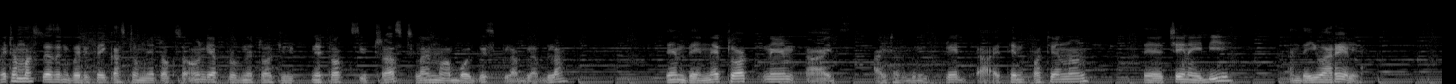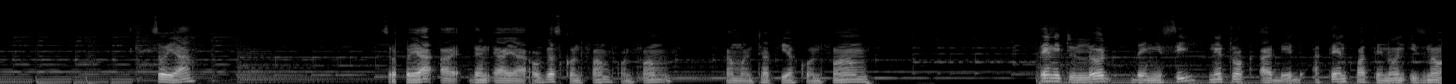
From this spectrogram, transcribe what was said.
Metamask doesn't verify custom networks so only approve network networks you trust. Learn more about this blah blah blah. Then the network name uh, it's uh, it has been displayed uh, Athene Parthenon the chain id and the url so yeah. So yeah then uh, yeah obvious confirm confirm. Come and tap here confirm then it will load then you see network added. Athene Parthenon is now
